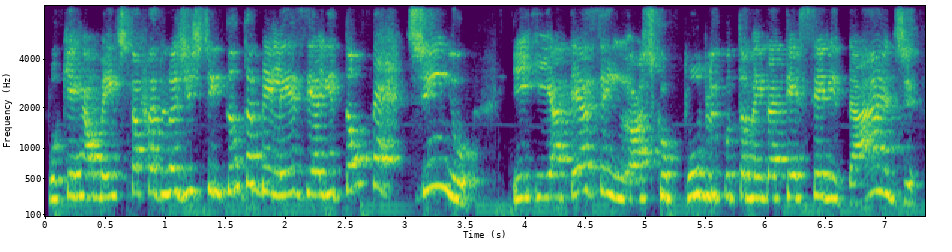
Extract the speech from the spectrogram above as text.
Porque realmente está fazendo, a gente tem tanta beleza e ali tão pertinho, e, e até assim, eu acho que o público também da terceira idade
